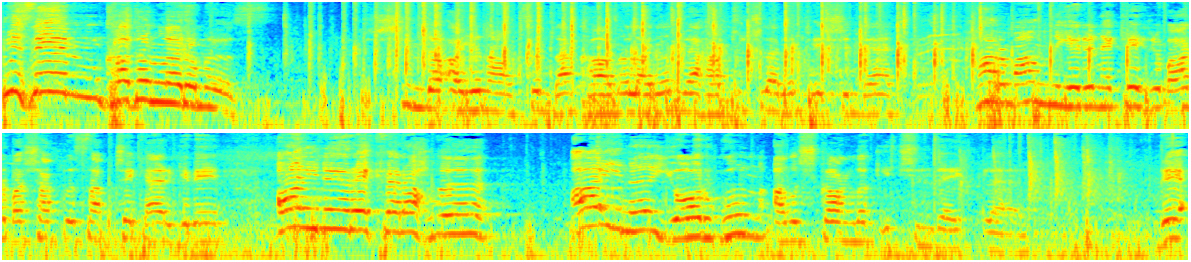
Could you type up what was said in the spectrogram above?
bizim kadınlarımız Şimdi ayın altında kanıların ve hartuçların peşinde harman yerine kehribar başaklı sap çeker gibi aynı yürek ferahlığı, aynı yorgun alışkanlık içindeydiler. Ve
